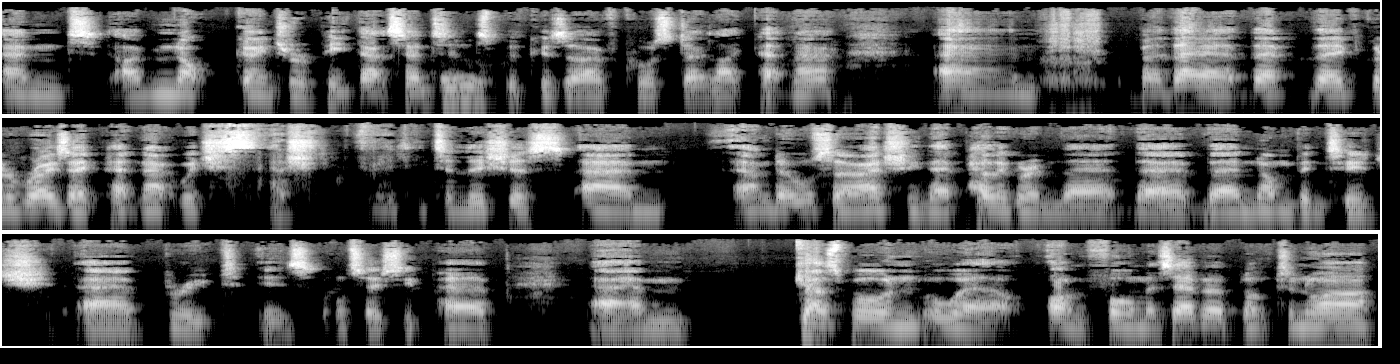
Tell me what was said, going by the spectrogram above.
and I'm not going to repeat that sentence because I, of course, don't like pet nat. Um, but they're, they're, they've got a rosé pet nat, which is actually really delicious. Um, and also, actually, their Pelegrim, their their their non-vintage uh, brut, is also superb. Um, Gusbourne were on form as ever, Blanc de Noir.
